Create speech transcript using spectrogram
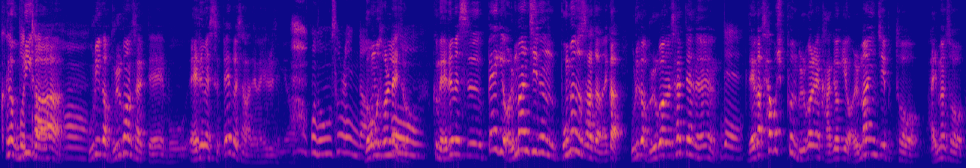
그러니까 우리가 어. 우리가 물건 살 때 뭐 에르메스 백을 사 내가 예를 들면 어, 너무 설렌다. 너무 설레죠. 어. 그럼 에르메스 백이 얼마인지는 보면서 사잖아. 그러니까 우리가 물건을 살 때는 네. 내가 사고 싶은 물건의 가격이 얼마인지부터 알면서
